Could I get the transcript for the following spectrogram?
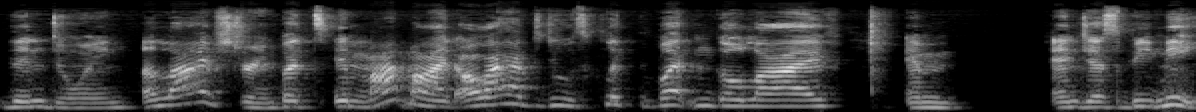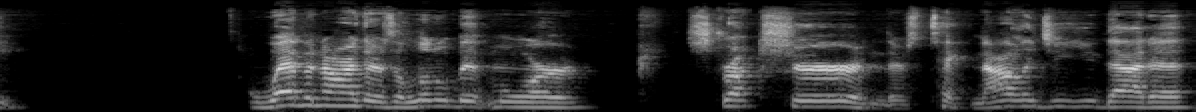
than doing a live stream. But in my mind, all I have to do is click the button, go live, and and just be me. Webinar, there's a little bit more structure and there's technology you gotta,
